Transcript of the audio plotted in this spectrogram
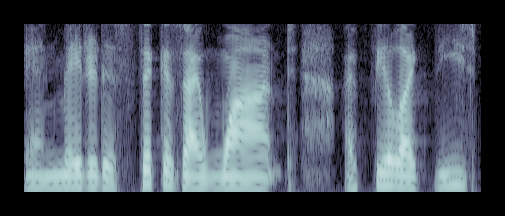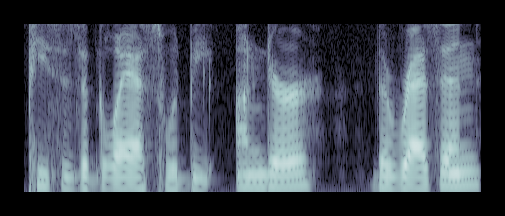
and made it as thick as I want, I feel like these pieces of glass would be under the resin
